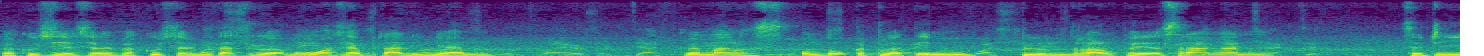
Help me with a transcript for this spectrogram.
Bagus sih hasilnya bagus dan kita juga menguasai pertandingan. Memang untuk kedua tim belum terlalu banyak serangan. Jadi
